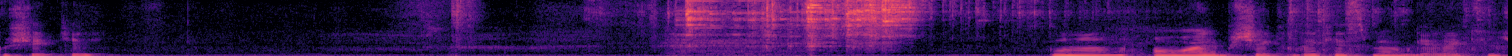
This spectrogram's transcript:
bu şekil. Bunu oval bir şekilde kesmem gerekiyor.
